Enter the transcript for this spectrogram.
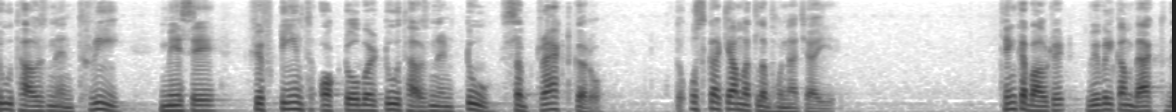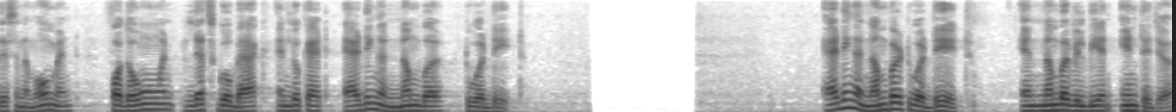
2003 میں سے ففٹینتھ اکٹوبر 2002 سبٹریکٹ کرو تو اس کا کیا مطلب ہونا چاہیے؟ Think about it we will come back to this in moment for the moment let's go back and look at adding a number to a date adding a number to a date and number will be an integer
